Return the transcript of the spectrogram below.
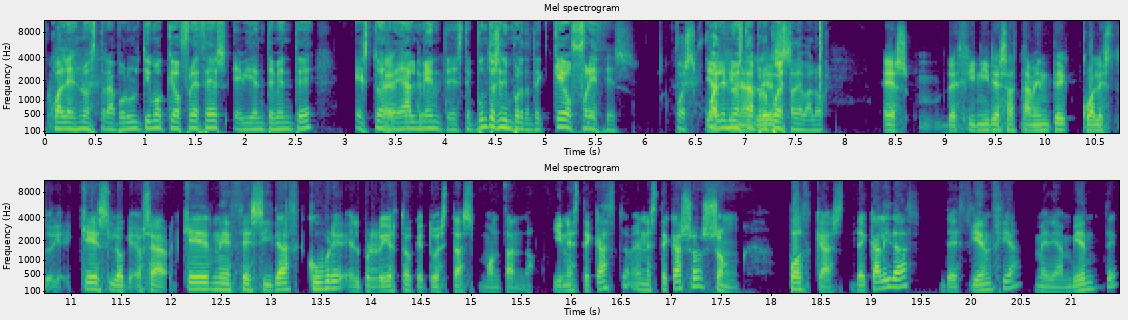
¿Cuál es nuestra, por último, qué ofreces? Evidentemente, esto es realmente, este punto es el importante. ¿Qué ofreces? Pues, ¿cuál es nuestra propuesta de valor? Es definir exactamente cuál es, qué es lo que, o sea, qué necesidad cubre el proyecto que tú estás montando. Y en este caso, en este caso son podcasts de calidad de ciencia, medio ambiente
